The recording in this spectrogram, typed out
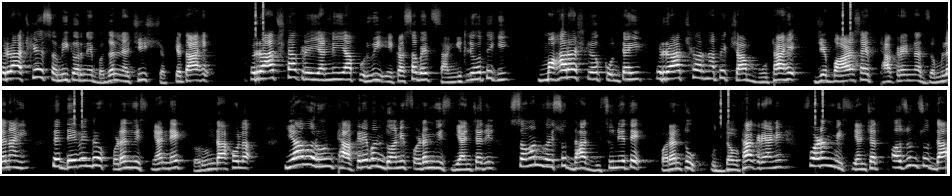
राजकीय समीकरणे बदलण्याची शक्यता आहे. राज ठाकरे यांनी यापूर्वी एका सभेत सांगितले होते की महाराष्ट्र कोणत्याही राजकारणापेक्षा मोठा आहे. जे बाळासाहेब ठाकरेंना जमलं नाही ते देवेंद्र फडणवीस यांनी करून दाखवलं. यावरून ठाकरे बंधू आणि फडणवीस यांच्यातील समन्वय सुद्धा दिसून येते. परंतु उद्धव ठाकरे आणि फडणवीस यांच्यात अजून सुद्धा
